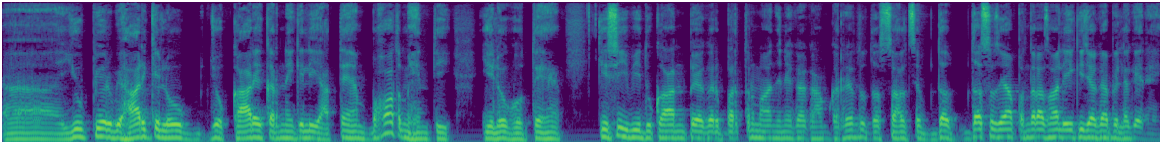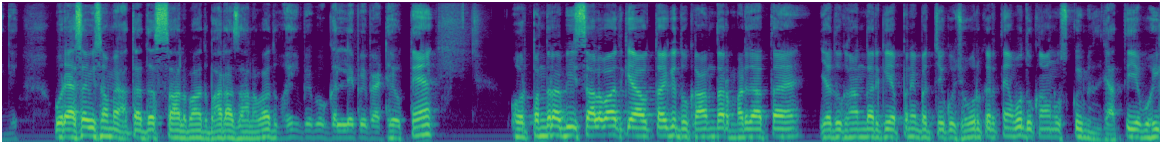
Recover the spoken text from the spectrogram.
यूपी और बिहार के लोग जो कार्य करने के लिए आते हैं, बहुत मेहनती ये लोग होते हैं। किसी भी दुकान पे अगर बर्तन मांजने का काम कर रहे हैं तो दस साल से दस या पंद्रह साल एक ही जगह पे लगे रहेंगे। और ऐसा भी समय आता है, दस साल बाद, बारह साल बाद वहीं पे वो गले पे बैठे होते हैं। और पंद्रह बीस साल बाद क्या होता है कि दुकानदार मर जाता है, या दुकानदार के अपने बच्चे कुछ और करते हैं, वो दुकान उसको ही मिल जाती है, वही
